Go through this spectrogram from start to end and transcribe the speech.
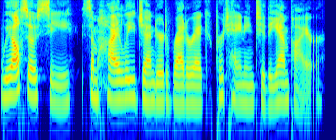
we also see some highly gendered rhetoric pertaining to the empire.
